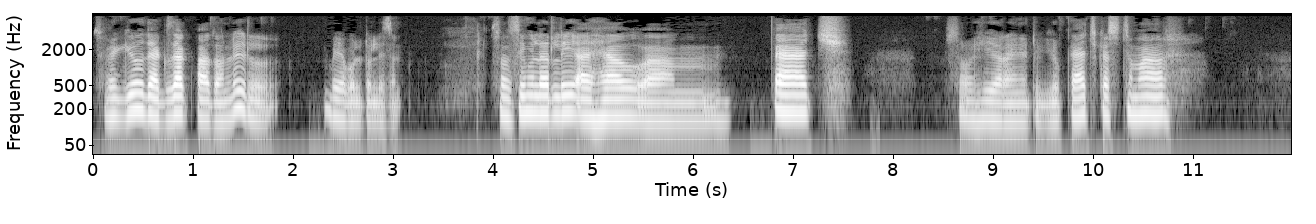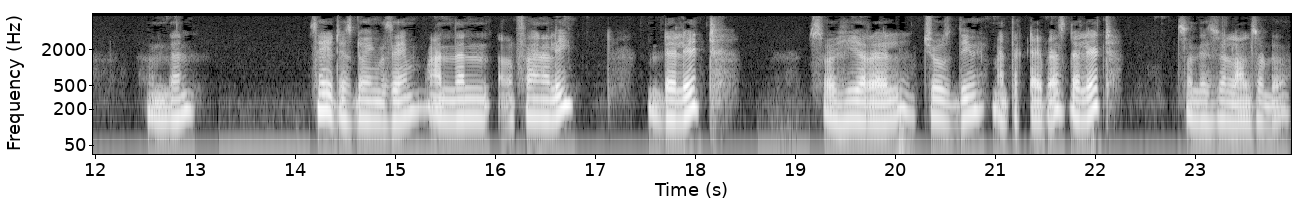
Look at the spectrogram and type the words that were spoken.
so if we give the exact path only it will be able to listen. So similarly I have um, patch. So here I need to give patch customer. And then say it is doing the same. And then finally delete so here I'll choose the method type as delete. So this will also do.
